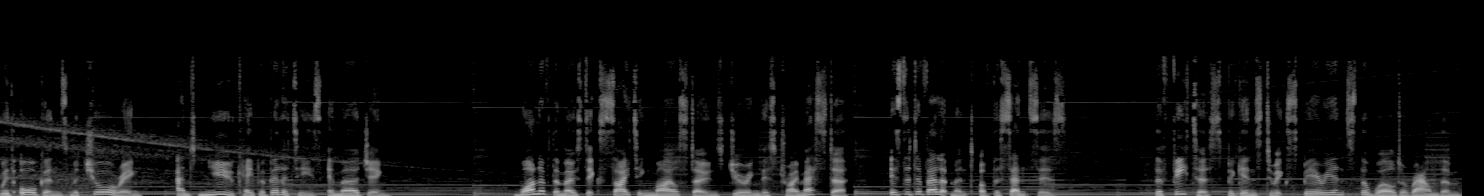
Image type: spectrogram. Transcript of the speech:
with organs maturing and new capabilities emerging. One of the most exciting milestones during this trimester is the development of the senses. The fetus begins to experience the world around them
